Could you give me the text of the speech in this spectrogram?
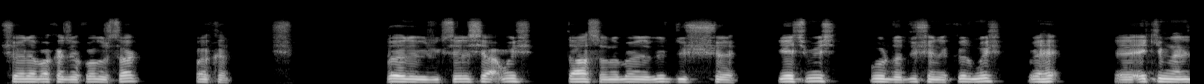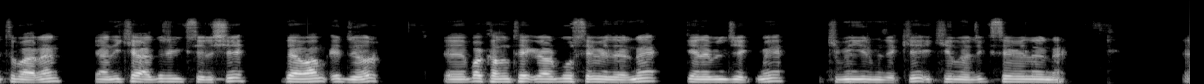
Şöyle bakacak olursak bakın böyle bir yükseliş yapmış. Daha sonra böyle bir düşüşe geçmiş. Burada düşeni kırmış ve e, Ekim'den itibaren yani iki aydır yükselişi devam ediyor. E, bakalım tekrar bu seviyelerine gelebilecek mi? 2020'deki 2 yıl önceki seviyelerine. Ee,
